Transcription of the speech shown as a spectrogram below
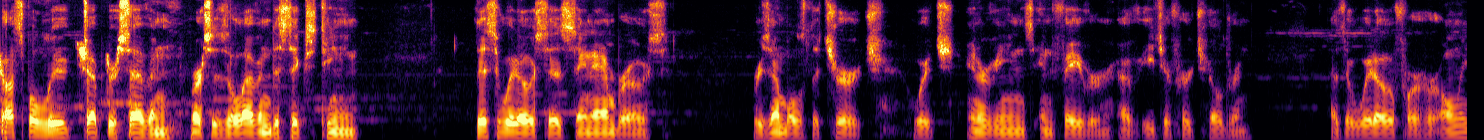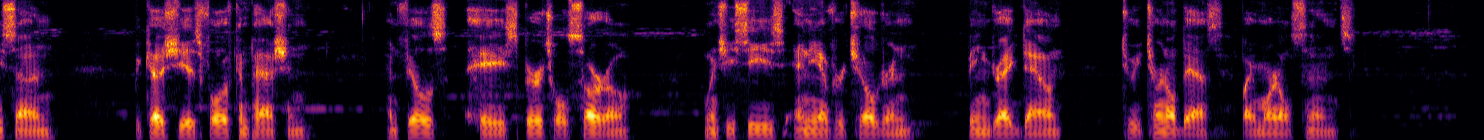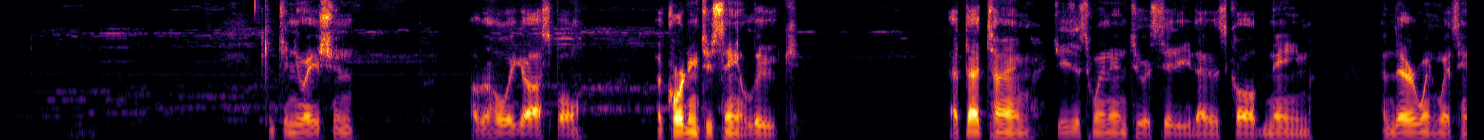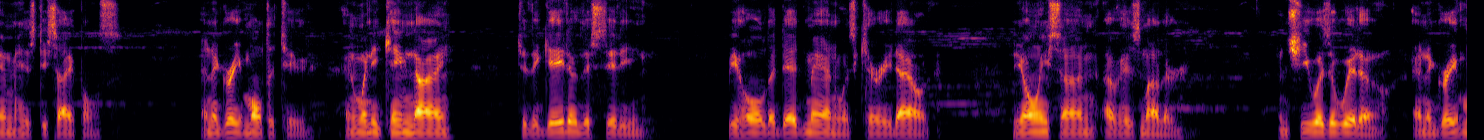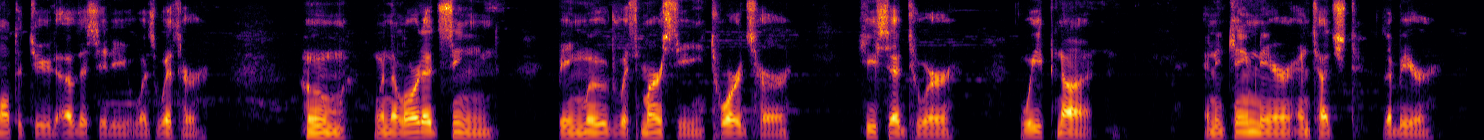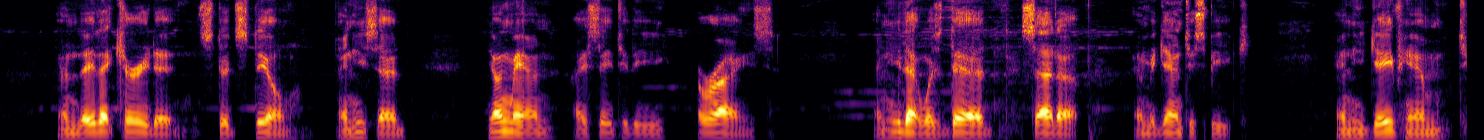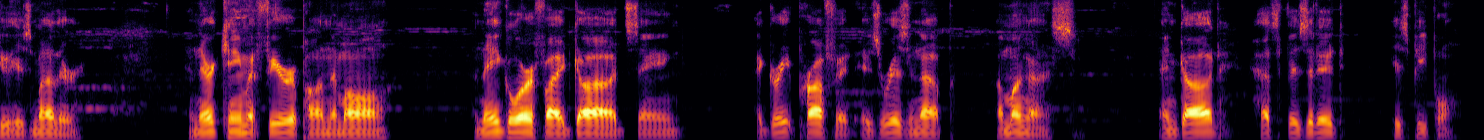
Gospel Luke chapter 7, verses 11 to 16. This widow, says St. Ambrose, resembles the church, which intervenes in favor of each of her children, as a widow for her only son, because she is full of compassion and feels a spiritual sorrow when she sees any of her children being dragged down to eternal death by mortal sins. Continuation of the Holy Gospel according to St. Luke. At that time, Jesus went into a city that is called Nain, and there went with him his disciples, and a great multitude. And when he came nigh to the gate of the city, behold, a dead man was carried out, the only son of his mother. And she was a widow, and a great multitude of the city was with her whom, when the Lord had seen, being moved with mercy towards her, he said to her, Weep not. And he came near and touched the bier. And they that carried it stood still. And he said, Young man, I say to thee, arise. And he that was dead sat up and began to speak. And he gave him to his mother. And there came a fear upon them all, and they glorified God, saying, A great prophet is risen up among us, and God hath visited his people.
